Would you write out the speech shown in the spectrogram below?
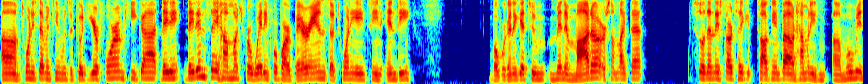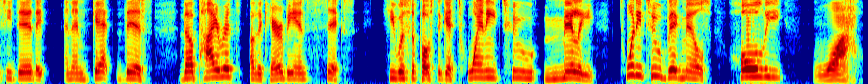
Um, 2017 was a good year for him. He got they didn't they didn't say how much for Waiting for Barbarians, a 2018 indie, but we're gonna get to Minamata or something like that. So then they start taking talking about how many uh, movies he did. They and then get this, the Pirates of the Caribbean six. He was supposed to get 22 milli, 22 big mills. Holy wow,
